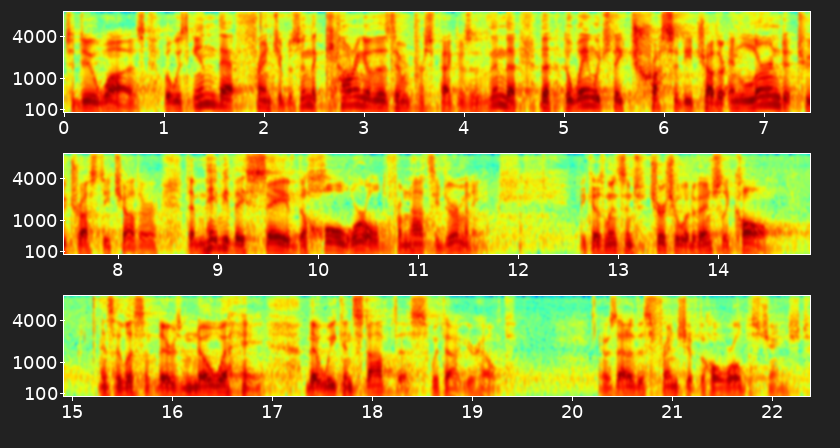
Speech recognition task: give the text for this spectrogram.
to do was, but it was in that friendship, it was in the counting of those different perspectives, it was in the, the, the way in which they trusted each other and learned to trust each other that maybe they saved the whole world from Nazi Germany. Because Winston Churchill would eventually call and say, Listen, there's no way that we can stop this without your help. it was out of this friendship the whole world was changed.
